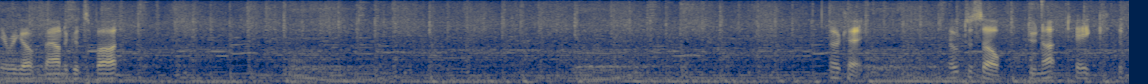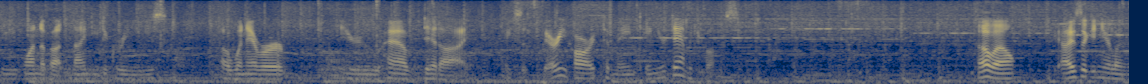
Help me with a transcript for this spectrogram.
Here we go, found a good spot. Okay. Note to self, do not take the one about 90 degrees uh, whenever you have Deadeye. Makes it very hard to maintain your damage bonus. Oh well, Isaac and your learn.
